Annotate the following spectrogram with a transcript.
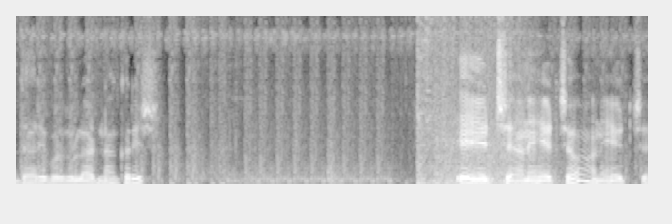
વધારે પડતું લાડ ના કરીશ? એ હેડ છે, આને હેડ છે આને હેડ છે.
